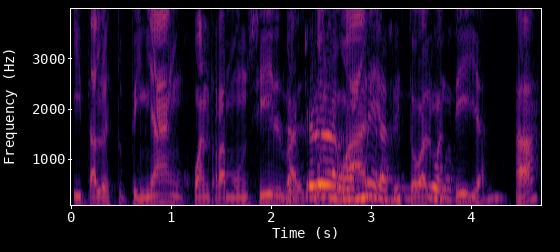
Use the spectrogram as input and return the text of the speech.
Ítalo Estupiñán, Juan Ramón Silva, Antonio Arias, Cristóbal Mantilla. ¿Ah?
